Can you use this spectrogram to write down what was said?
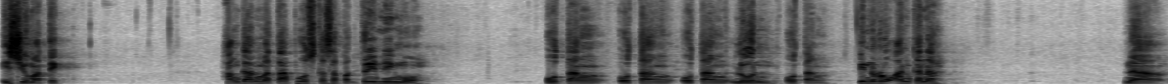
issumatic. Hanggang matapos ka sa pag-training mo, utang, utang, utang, loan, utang. Tinuruan ka na na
